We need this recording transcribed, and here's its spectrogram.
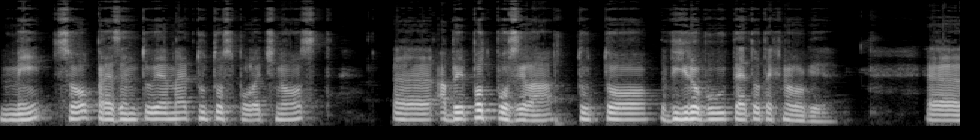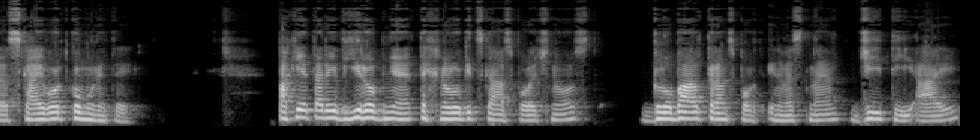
my, co prezentujeme tuto společnost, eh, aby podpořila tuto výrobu této technologie. Eh, Skyward Community. Pak je tady výrobně technologická společnost Global Transport Investment, GTI,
